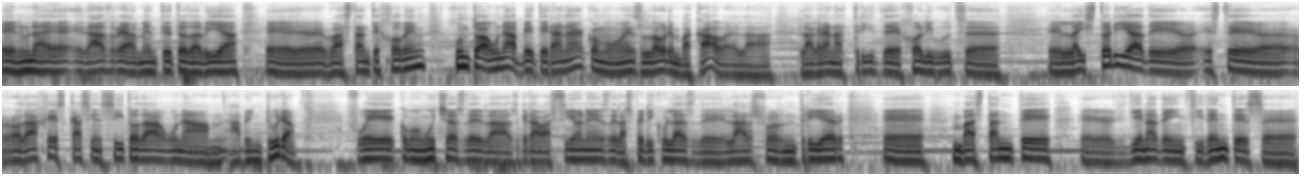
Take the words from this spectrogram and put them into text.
en una edad realmente todavía eh, bastante joven, junto a una veterana como es Lauren Bacall, la, la gran actriz de Hollywood. La historia de este rodaje es casi en sí toda una aventura fue como muchas de las grabaciones de las películas de Lars von Trier eh, bastante eh, llena de incidentes, eh,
